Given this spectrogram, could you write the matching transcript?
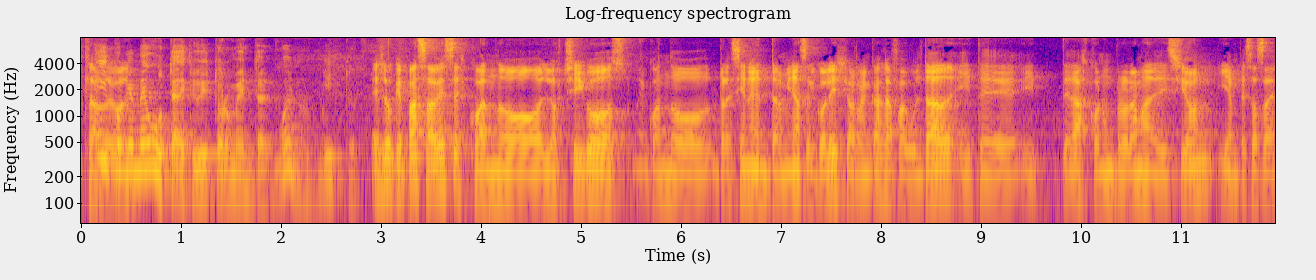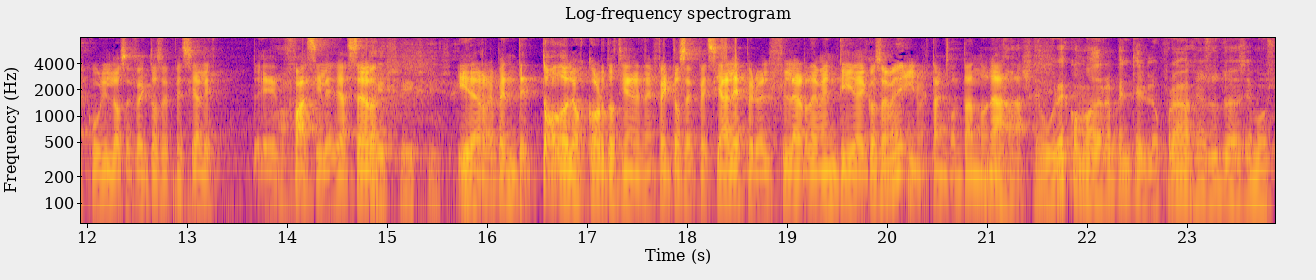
Claro, y porque me gusta escribir tormentas. Bueno, listo. Es lo que pasa a veces cuando los chicos, cuando recién terminás el colegio, arrancás la facultad y te, y te das con un programa de edición y empezás a descubrir los efectos especiales eh, fáciles de hacer. Sí, sí, sí, sí. Y de repente todos los cortos tienen efectos especiales, pero el flair de mentira y cosas de- y no están contando nada. No, seguro, es como de repente los programas que nosotros hacemos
